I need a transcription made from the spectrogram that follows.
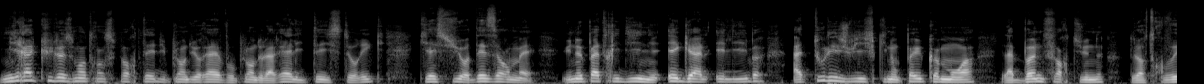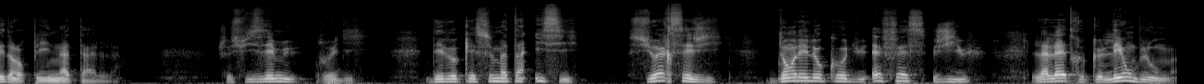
miraculeusement transporté du plan du rêve au plan de la réalité historique, qui assure désormais une patrie digne, égale et libre à tous les juifs qui n'ont pas eu comme moi la bonne fortune de leur trouver dans leur pays natal. Je suis ému, Rudy, d'évoquer ce matin ici, sur RCJ, dans les locaux du FSJU, la lettre que Léon Blum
